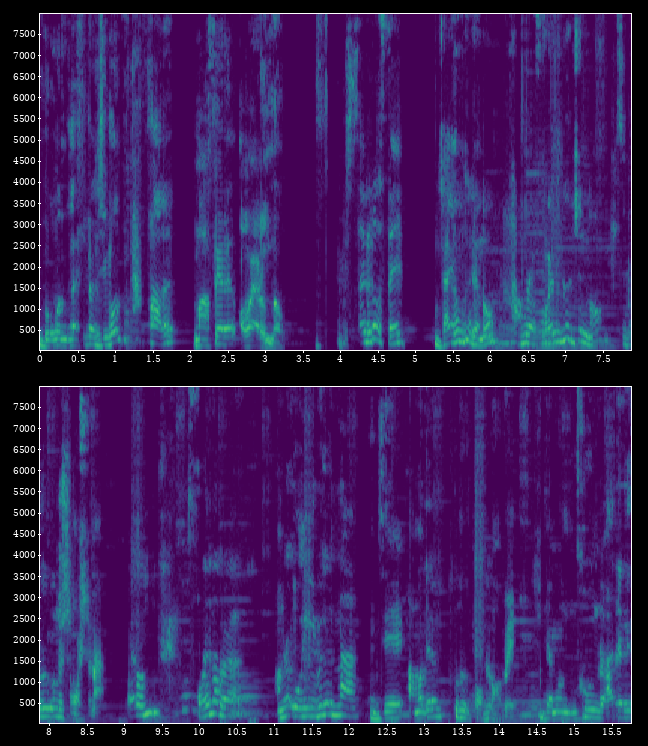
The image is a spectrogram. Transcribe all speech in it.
গোপন বিলাসিতার জীবন আর মাফিয়ার অভয়ারণ্য। সাইপ্রাসে যাই হোক না কেন আমরা ফরেনারদের জন্য কোনো সমস্যা না। কারণ ফরেনাররা আমরা ওই লেভেলের না যে আমাদের কোনো প্রবলেম হবে। যেমন খুন রাজারি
